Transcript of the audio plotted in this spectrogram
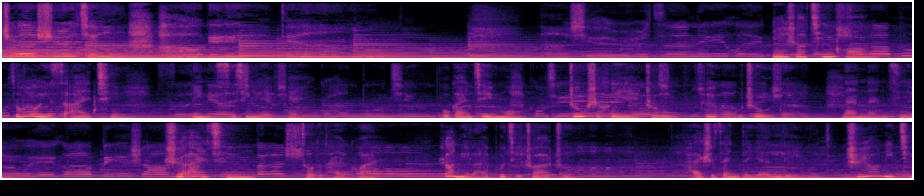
着时间好一点。那些日子你会年少轻狂，总有一次爱情令你撕心裂肺，不甘寂寞，终是黑夜中最无助的喃喃自语。是爱情走得太快，让你来不及抓住，还是在你的眼里只有你紧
